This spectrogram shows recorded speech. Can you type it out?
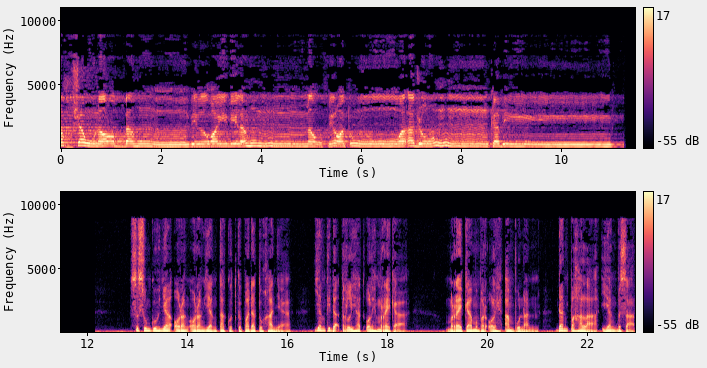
yakhshawna rabbahum bil ghaibi lahum maghfiratun wa ajrun kabir. Sesungguhnya orang-orang yang takut kepada Tuhannya yang tidak terlihat oleh mereka, mereka memperoleh ampunan dan pahala yang besar.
